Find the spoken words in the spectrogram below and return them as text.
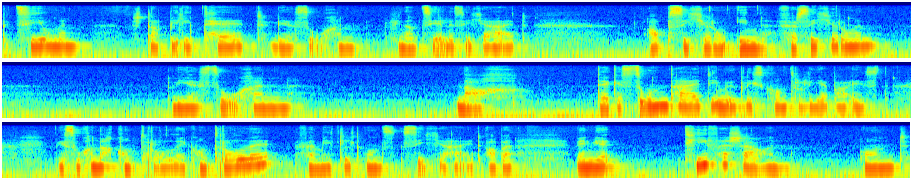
Beziehungen, Stabilität, wir suchen finanzielle Sicherheit, Absicherung in Versicherungen, wir suchen nach der Gesundheit, die möglichst kontrollierbar ist. Wir suchen nach Kontrolle. Kontrolle vermittelt uns Sicherheit. Aber wenn wir tiefer schauen und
